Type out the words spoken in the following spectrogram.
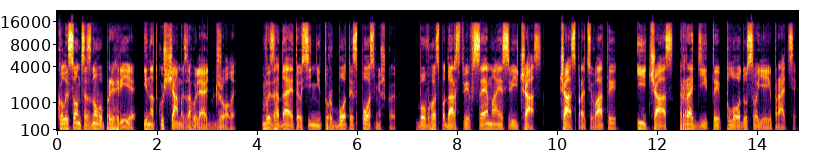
коли сонце знову пригріє і над кущами загуляють бджоли, ви згадаєте осінні турботи з посмішкою, бо в господарстві все має свій час час працювати і час радіти плоду своєї праці.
